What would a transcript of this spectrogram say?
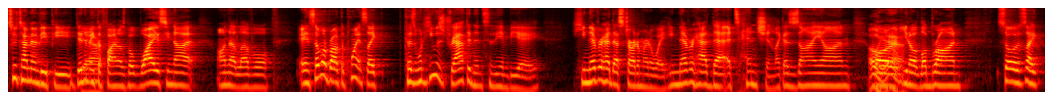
two-time MVP didn't Yeah. make the finals, but why is he not on that level? And someone brought up the point. It's like because when he was drafted into the NBA, he never had that stardom right away. He never had that attention like a Zion Oh, or yeah. you know LeBron. So it's like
